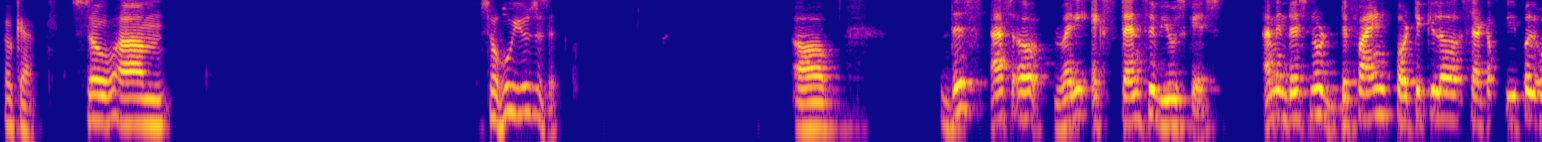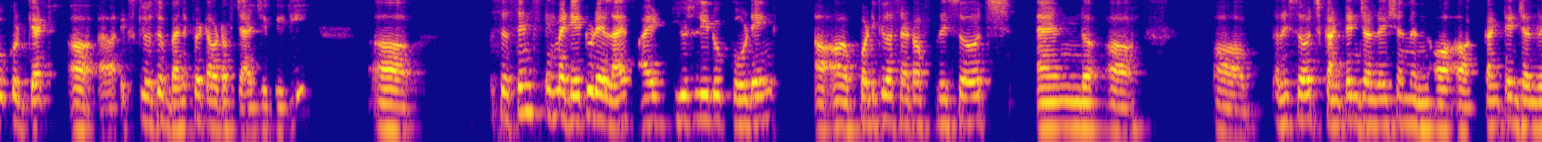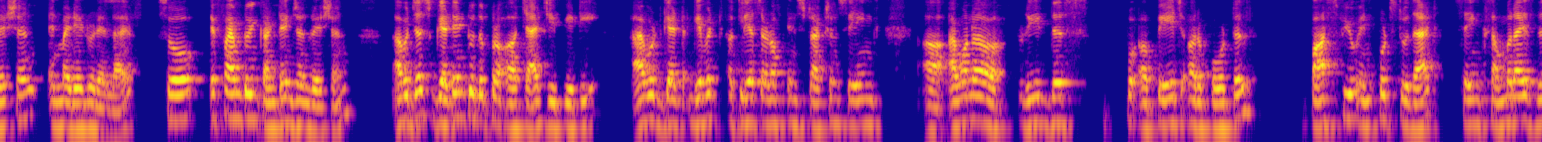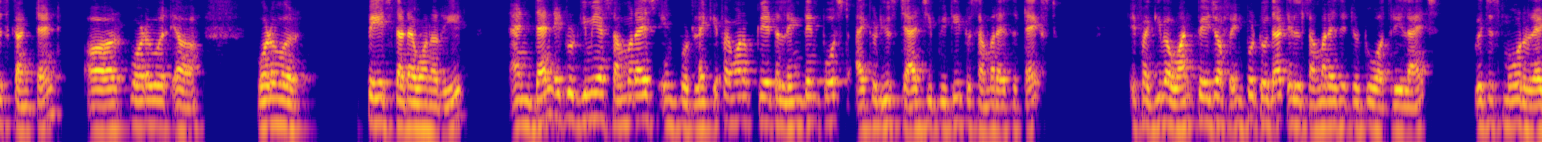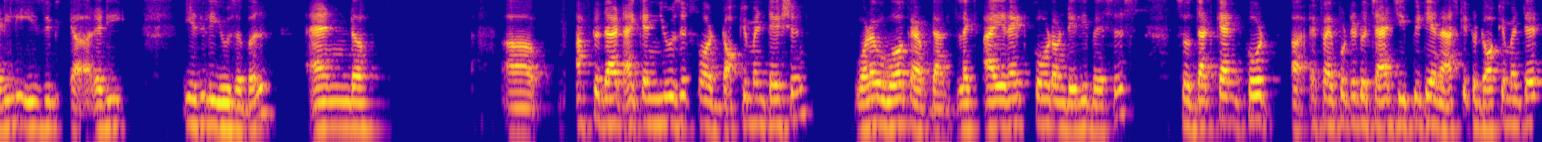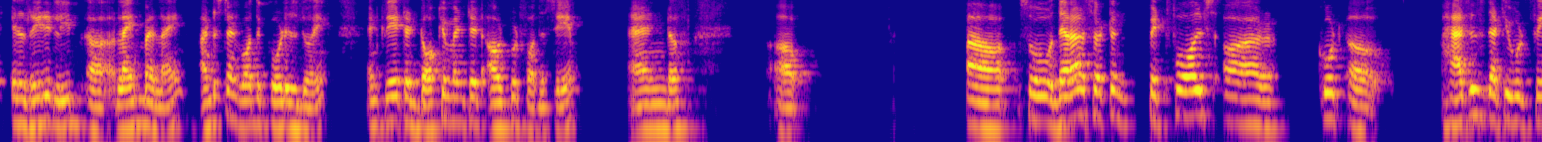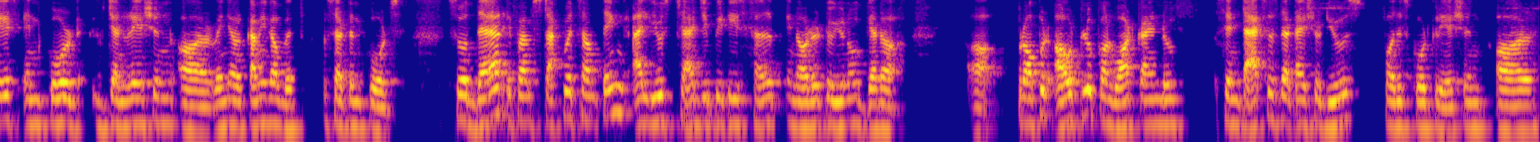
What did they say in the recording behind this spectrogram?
Okay, so um, so who uses it? Uh, this as a very extensive use case. I mean, there's no defined particular set of people who could get uh, uh, exclusive benefit out of ChatGPT. Uh, so since in my day-to-day life, I usually do coding, uh, a particular set of research and uh, uh, research content generation and content generation in my day-to-day life. So if I'm doing content generation, I would just get into the chat GPT I would get give it a clear set of instructions saying, uh, I want to read this a page or a portal, pass few inputs to that, saying summarize this content or whatever uh, whatever page that I want to read, and then it would give me a summarized input. Like if I want to create a LinkedIn post, I could use ChatGPT to summarize the text. If I give a one page of input to that, it'll summarize it to two or three lines, which is more readily easy, uh, ready, easily usable. And uh, uh, after that, I can use it for documentation, whatever work I've done. Like I write code on daily basis. So that can code, uh, if I put it to chat GPT and ask it to document it, it'll read it lead, uh, line by line, understand what the code is doing and create a documented output for the same. And uh, uh, uh so there are certain pitfalls or code hassles that you would face in code generation or when you're coming up with certain codes. So there, if I'm stuck with something, I'll use ChatGPT's help in order to, you know, get a, a proper outlook on what kind of syntaxes that I should use for this code creation, or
